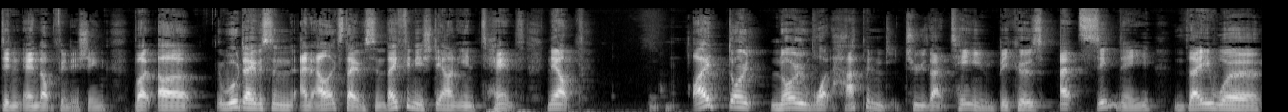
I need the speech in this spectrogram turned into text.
didn't end up finishing, but uh, Will Davison and Alex Davison they finished down in tenth. Now, I don't know what happened to that team because at Sydney they were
